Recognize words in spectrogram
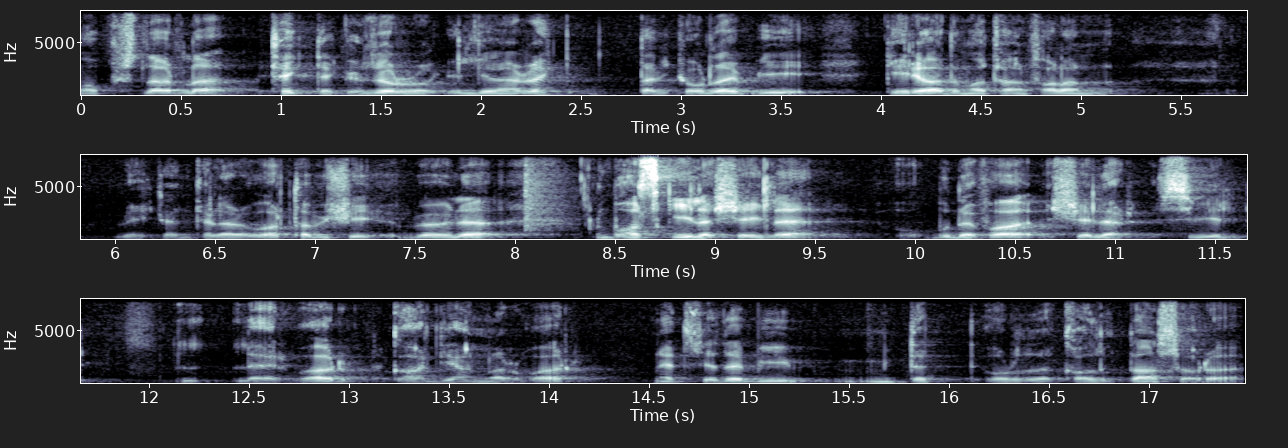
mapuslarla tek tek özel olarak ilgilenerek tabii ki orada bir geri adım atan falan beklentiler var. Tabii ki böyle baskıyla şeyle bu defa şeyler siviller var, gardiyanlar var. Neticede bir müddet orada kaldıktan sonra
